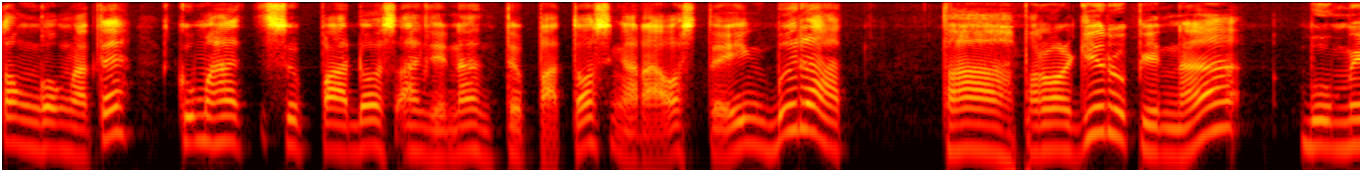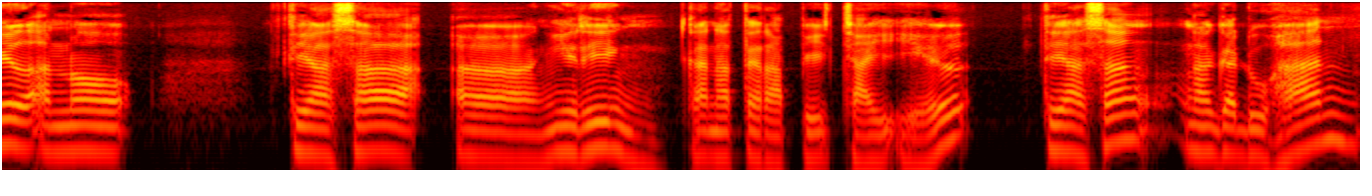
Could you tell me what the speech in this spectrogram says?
tonggong nate kumaha supados anjeunna teu patos ngaraos teuing berat. Tah parwargi rupina bumil anu tiasa eh, ngiring kana terapi cai ieu tiasa ngagaduhan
